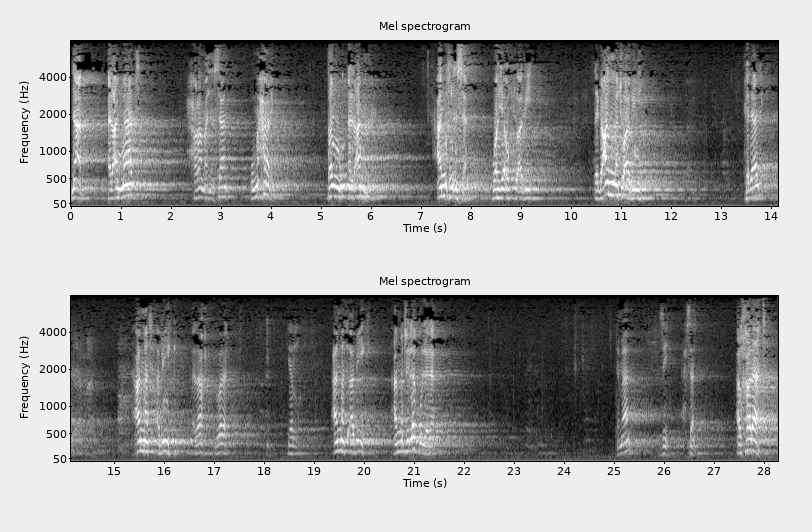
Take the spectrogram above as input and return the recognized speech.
نعم. العمات حرام على الإنسان ومحارم. طيب العمة عمة الإنسان وهي أخت أبيه. طيب عمة أبيه كذلك؟ عمة أبيك الأخ الولد. يلا. عمة أبيك عمة لك ولا لا؟ تمام؟ زين أحسن. الخالات.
